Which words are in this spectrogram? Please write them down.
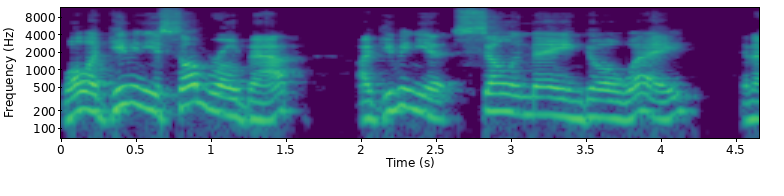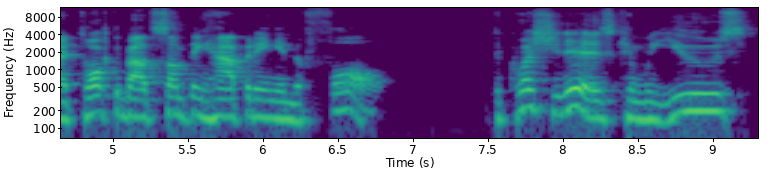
Well, I've given you some roadmap. I've given you sell in May and go away. And I've talked about something happening in the fall. The question is, can we use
